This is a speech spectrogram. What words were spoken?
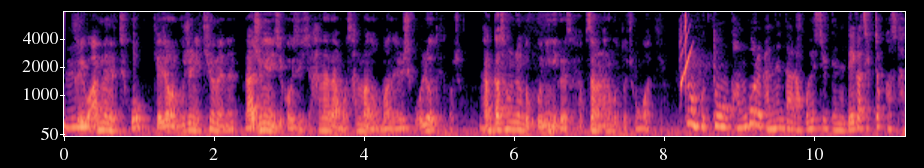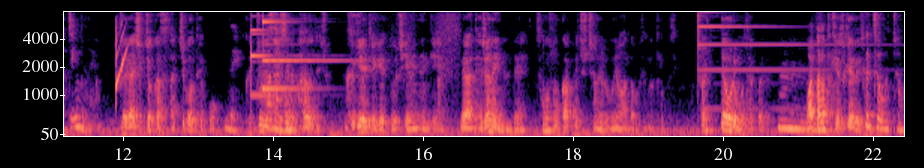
음. 그리고 안면을 트고 계정을 꾸준히 키우면은 나중에는 이제 거기서 이제 하나당 뭐 3만 원, 5만 원 이런 식으로 올려도 되는 거죠 단가 선정도 본인이 그래서 협상을 하는 것도 좋은 것 같아요 그럼 보통 광고를 받는다라고 했을 때는 내가 직접 가서 다 찍나요? 내가 직접 가서 다 찍어도 되고 네. 그쪽에 받아서? 사진을 받아도 되죠. 그게 되게 또 재밌는 게 내가 대전에 있는데 성송 카페 추천을 운영한다고 생각해보세요. 절대 오래 못 할걸요. 음. 왔다 갔다 계속 해야 되죠. 그쵸 그쵸.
